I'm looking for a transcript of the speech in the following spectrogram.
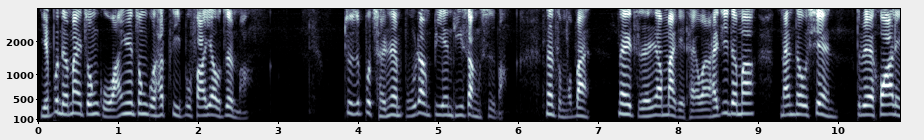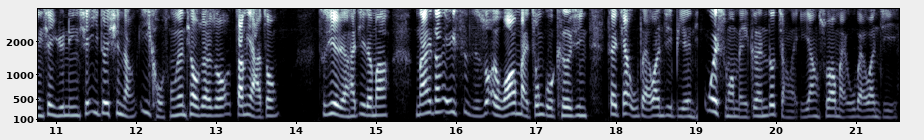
也不能卖中国啊，因为中国他自己不发药证嘛，就是不承认不让 BNT 上市嘛。那怎么办？那也只能要卖给台湾，还记得吗？南投县。对不对？花莲县、云林县一堆县长异口同声跳出来说：“张亚中，这些人还记得吗？拿一张 A4 纸说：‘哎，我要买中国科兴，再加五百万剂 BNT。’为什么每个人都讲了一样，说要买五百万剂？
